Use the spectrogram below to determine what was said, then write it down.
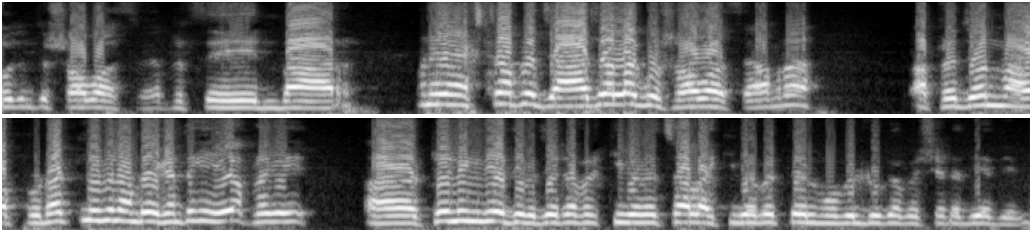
পর্যন্ত সব আছে। আপনার চেন বার মানে এক্সট্রা আপনার যা যা লাগবে সব আছে। আমরা আপনার যখন প্রোডাক্ট নেবেন, আমরা এখান থেকে আপনাকে ট্রেনিং দিয়ে দিবে যেটা আপনার কীভাবে চালায়, কীভাবে তেল মোবিল ঢুকাবে সেটা দিয়ে দিবে।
